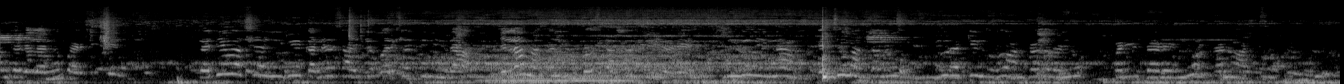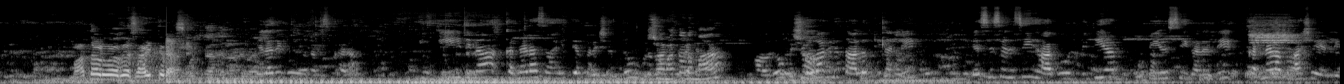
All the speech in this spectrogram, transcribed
ಅಂಕಗಳನ್ನು ಪಡೆದಿದ್ದೇವೆ ಪ್ರತಿ ವರ್ಷ ಹೀಗೆ ಕನ್ನಡ ಸಾಹಿತ್ಯ ಪರಿಷತ್ತಿನಿಂದ ಎಲ್ಲ ಮಕ್ಕಳಿಗೂ ಪ್ರೋತ್ಸಾಹ ನೀಡಿದರೆ ಇಂದು ಇನ್ನು ಹೆಚ್ಚು ಮಕ್ಕಳು ನೂರಕ್ಕೆ ನೂರು ಅಂಕಗಳನ್ನು ಪಡೆಯುತ್ತಾರೆ ಎಂದು ನಾನು ಆಶಿಸುತ್ತೇನೆ. ಮಾತಾಡುವಾಗ ಸಾಹಿತ್ಯ ಎಲ್ಲರಿಗೂ ನಮಸ್ಕಾರ. ಈ ದಿನ ಕನ್ನಡ ಸಾಹಿತ್ಯ ಪರಿಷತ್ತು ಅವರು ಶಿವಮೊಗ್ಗ ತಾಲೂಕಿನಲ್ಲಿ ಎಸ್ ಎಸ್ ಎಲ್ ಸಿ ಹಾಗೂ ದ್ವಿತೀಯ ಪಿ ಯು ಸಿಗಳಲ್ಲಿ ಕನ್ನಡ ಭಾಷೆಯಲ್ಲಿ,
